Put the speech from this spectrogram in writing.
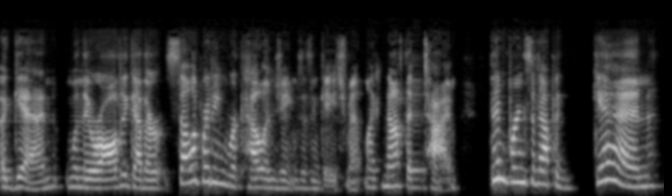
again when they were all together celebrating Raquel and James's engagement like not the time. Then brings it up again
